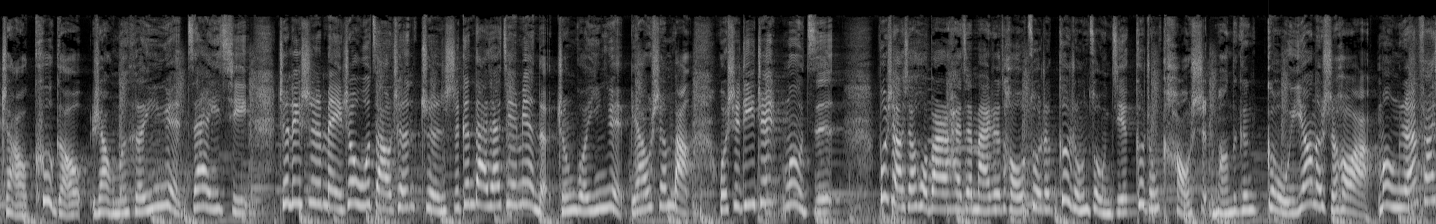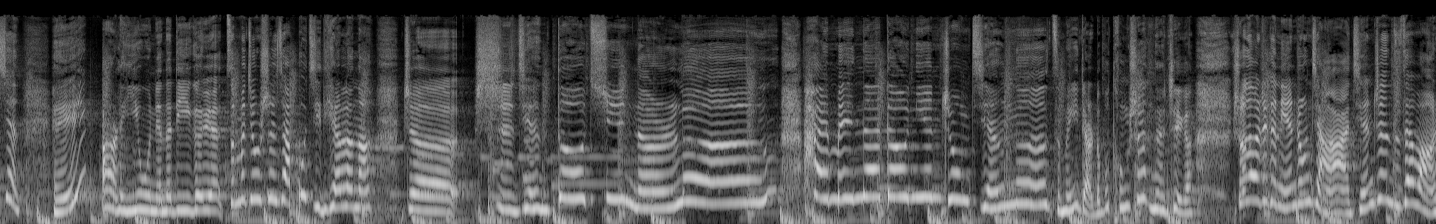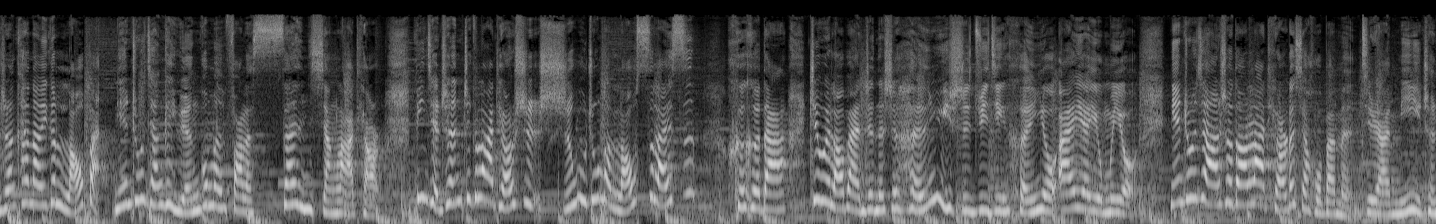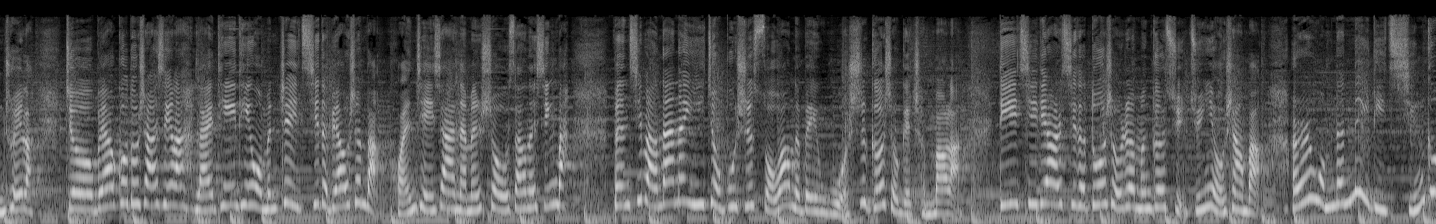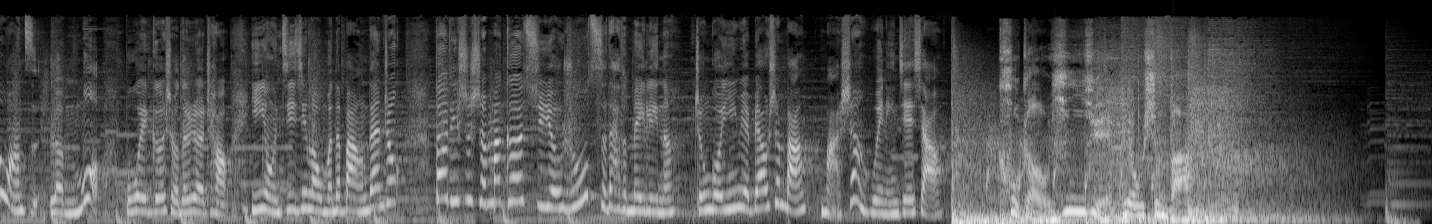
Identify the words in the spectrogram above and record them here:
找酷狗，让我们和音乐在一起。这里是每周五早晨准时跟大家见面的中国音乐飙升榜，我是 DJ 木子。不少小伙伴还在埋着头做着各种总结、各种考试，忙得跟狗一样的时候啊，猛然发现，哎，二零一五年的第一个月怎么就剩下不几天了呢？这时间都去哪儿了？还没拿到中奖呢，怎么一点都不通顺呢？这个说到这个年终奖啊，前阵子在网上看到一个老板。年终奖给员工们发了三箱辣条，并且称这个辣条是食物中的劳斯莱斯。呵呵哒，这位老板真的是很与时俱进，很有爱呀，有木有？年终奖收到辣条的小伙伴们，既然米已成炊了，就不要过度伤心了。来听一听我们这一期的飙升榜，缓解一下咱们受伤的心吧。本期榜单呢，依旧不失所望的被《我是歌手》给承包了。第一期、第二期的多首热门歌曲均有上榜，而我们的内地情歌王子冷漠不为歌手的热潮，英勇击进了我们的榜单中。到底是什么歌曲有如此大的魅力呢？中国音乐飙升榜马上为您揭晓。酷狗音乐飙升榜。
